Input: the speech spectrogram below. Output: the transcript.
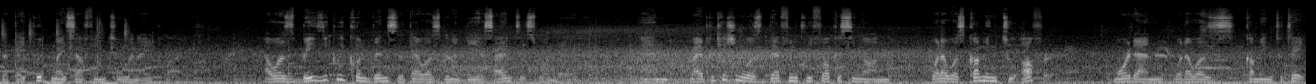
that I put myself into when I applied. I was basically convinced that I was going to be a scientist one day. And my application was definitely focusing on what I was coming to offer more than what I was coming to take.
